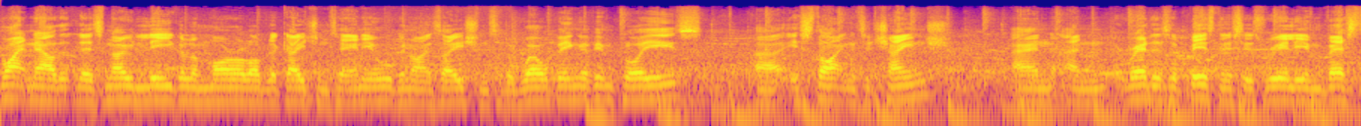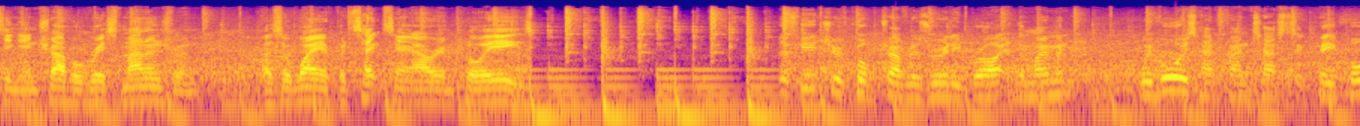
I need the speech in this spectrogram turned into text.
right now that there's no legal and moral obligation to any organisation to the well-being of employees uh, is starting to change and, and Red as a business is really investing in travel risk management as a way of protecting our employees. The future of corporate travel is really bright at the moment. We've always had fantastic people,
